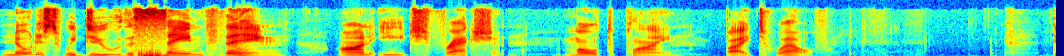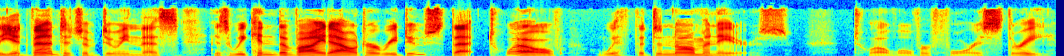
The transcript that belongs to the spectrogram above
Notice we do the same thing on each fraction, multiplying by 12. The advantage of doing this is we can divide out or reduce that 12 with the denominators. 12 over 4 is 3.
